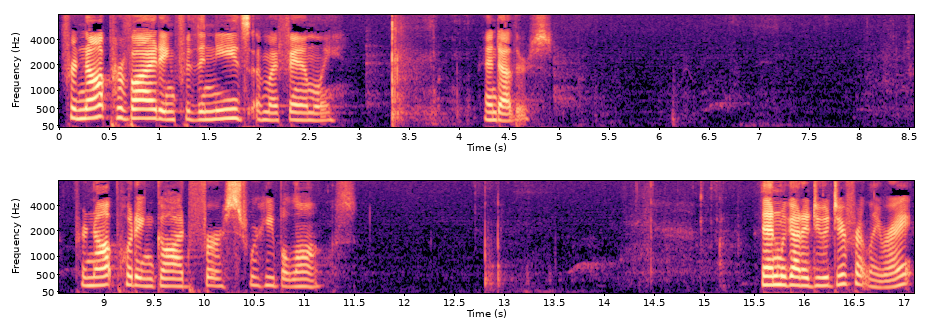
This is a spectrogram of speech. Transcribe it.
For not providing for the needs of my family and others. For not putting God first where He belongs. Then we got to do it differently, right?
